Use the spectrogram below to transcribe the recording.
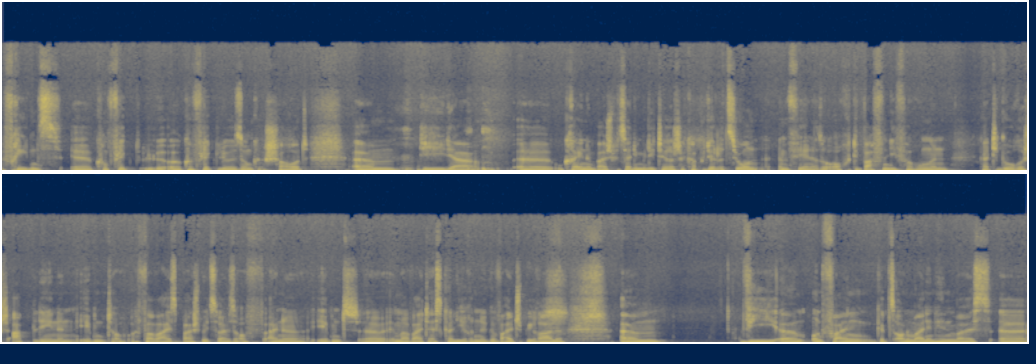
Friedenskonfliktlösung äh, äh schaut, ähm, die der äh, Ukraine beispielsweise die militärische Kapitulation empfehlen, also auch die Waffenlieferungen kategorisch ablehnen, eben auf Verweis beispielsweise auf eine eben äh, immer weiter eskalierende Gewaltspirale. Ähm, wie, ähm, und vor allem gibt es auch nochmal den Hinweis, äh,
